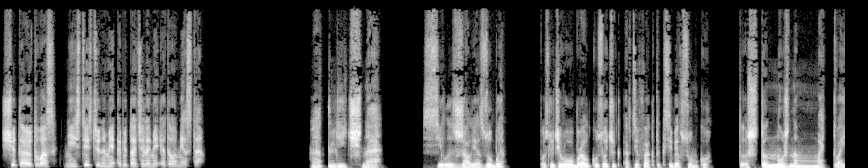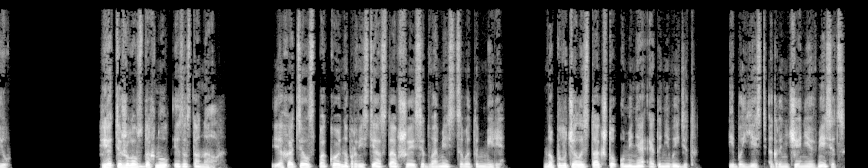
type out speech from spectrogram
считают вас неестественными обитателями этого места. Отлично. С силой сжал я зубы, после чего убрал кусочек артефакта к себе в сумку. То, что нужно, мать твою. Я тяжело вздохнул и застонал. Я хотел спокойно провести оставшиеся два месяца в этом мире. Но получалось так, что у меня это не выйдет, ибо есть ограничения в месяц,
